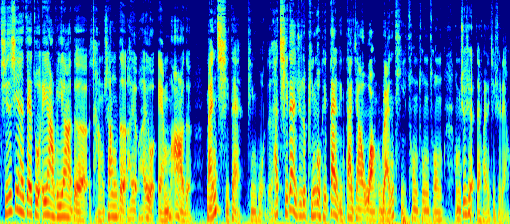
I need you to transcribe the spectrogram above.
其实现在在做 AR、VR 的厂商的，还有还有 MR 的，蛮期待苹果的。他期待就是苹果可以带领大家往软体冲冲冲。我们休息了，再回来继续聊。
